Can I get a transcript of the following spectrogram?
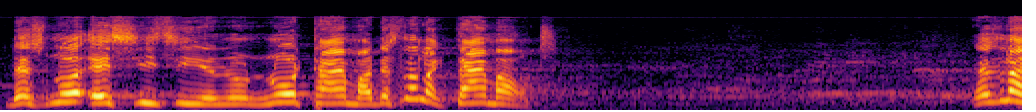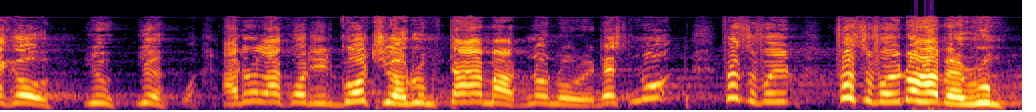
there's no ACT, you know, no timeout. There's not like timeout. It's like, oh, you, you, I don't like what you go to your room, timeout. No, no, there's no. First of all, you, first of all, you don't have a room.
